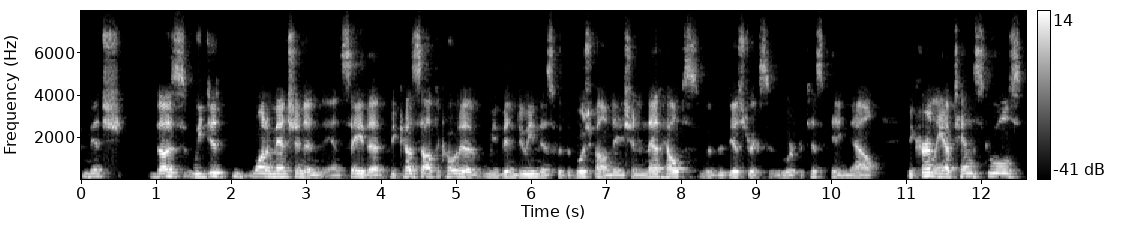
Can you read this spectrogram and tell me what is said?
Mitch does, we did want to mention and, and say that because South Dakota, we've been doing this with the Bush Foundation and that helps with the districts who are participating now. We currently have 10 schools.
